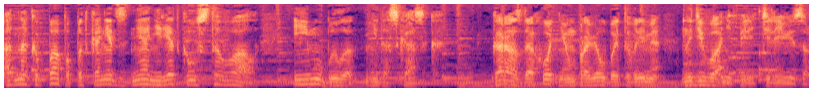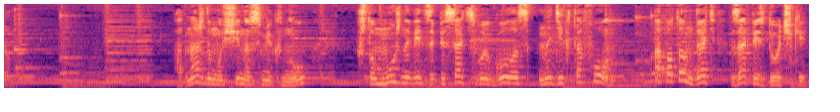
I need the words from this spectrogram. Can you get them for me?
Однако папа под конец дня нередко уставал, и ему было не до сказок. Гораздо охотнее он провел бы это время на диване перед телевизором. Однажды мужчина смекнул, что можно ведь записать свой голос на диктофон, а потом дать запись дочке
